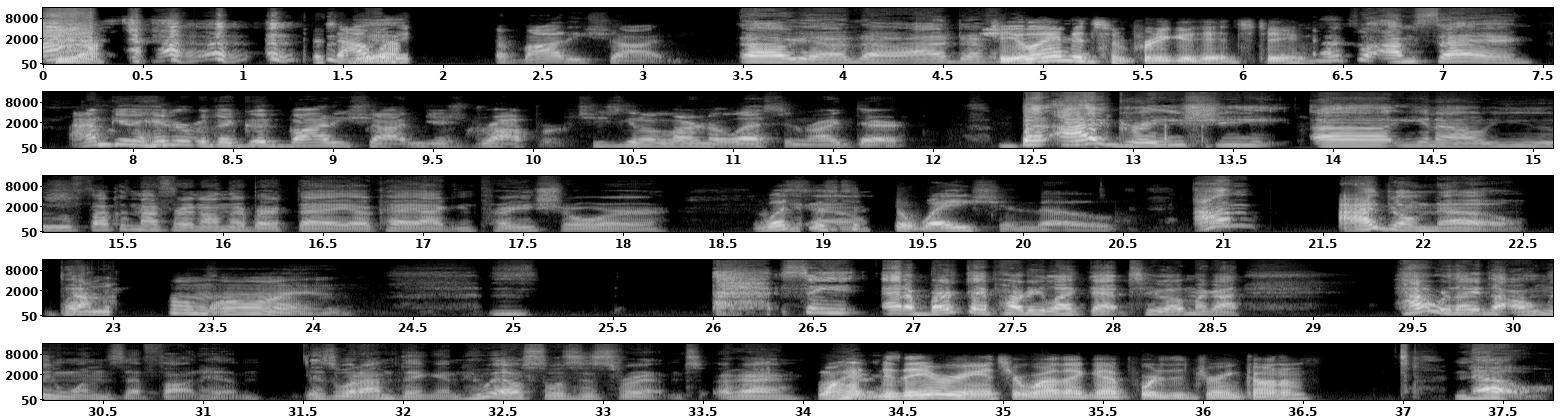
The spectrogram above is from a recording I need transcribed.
Yeah. 'Cause I Yeah. would a body shot. oh yeah, no, I definitely She landed some pretty good hits too. that's what I'm saying. I'm gonna hit her with a good body shot and just drop her. She's gonna learn a lesson right there. But I agree. She uh, you know, you fuck with my friend on their birthday, okay. I'm pretty sure. What's the know. situation though? I'm I don't know. But I mean, come on. see, at a birthday party like that too, oh my god, how were they the only ones that fought him? Is what I'm thinking. Who else was his friend? Okay. Why did they ever answer why that guy poured the drink on him? No.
